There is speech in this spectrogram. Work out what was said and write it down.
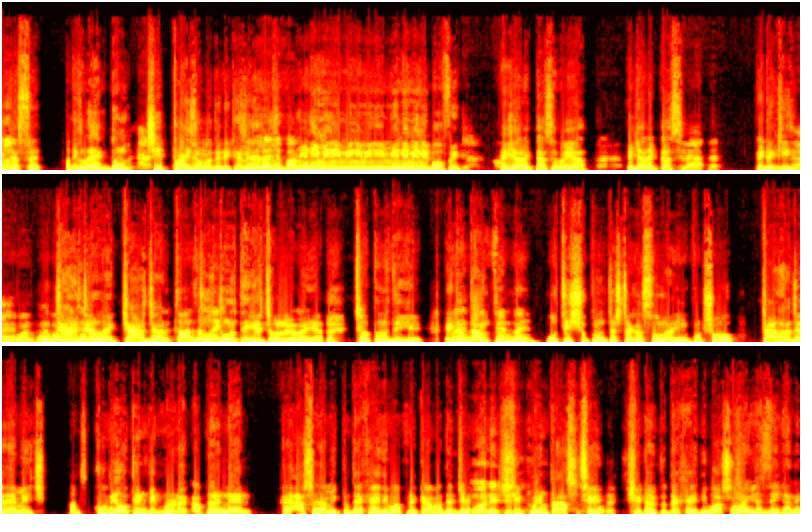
ঠিক আছে? এগুলো একদম চিপ প্রাইস আমাদের এখানে। Mini mini mini mini mini mini profit এই যে আরেকটা আছে ভাইয়া। এই যে আরেকটা আছে। এটা কি? চার্জার লাইট চার্জার চতুর্দিকে চলবে ভাইয়া চতুর্দিকে। এটার দাম ভাই। পঁচিশশো পঞ্চাশ টাকা সোলার ইনপুট সহ চার হাজার এমএইচ আচ্ছা। খুবই অথেন্টিক প্রোডাক্ট আপনারা নেন। হ্যাঁ আসেন আমি একটু দেখাই দিব আপনাকে। আমাদের যে শিপমেন্ট আসছে সেটাও একটু দেখাই দিব আসলে লাইট আছে এখানে।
